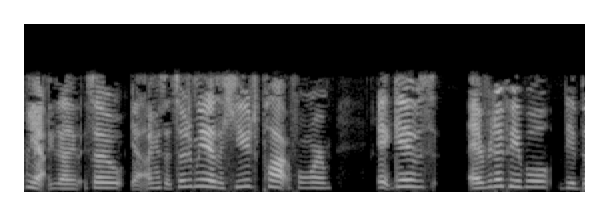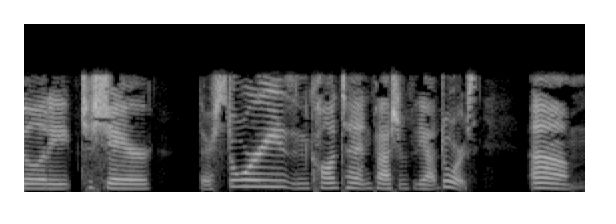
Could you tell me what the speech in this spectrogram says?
Yeah, exactly. So yeah, like I said, social media is a huge platform. It gives everyday people the ability to share their stories and content and passion for the outdoors. Um,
